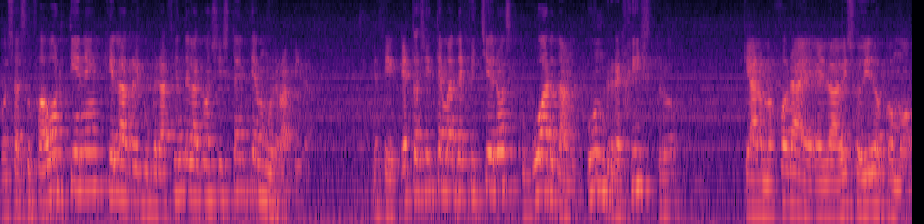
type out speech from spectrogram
Pues a su favor tienen que la recuperación de la consistencia es muy rápida. Es decir, estos sistemas de ficheros guardan un registro, que a lo mejor eh, lo habéis oído como,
